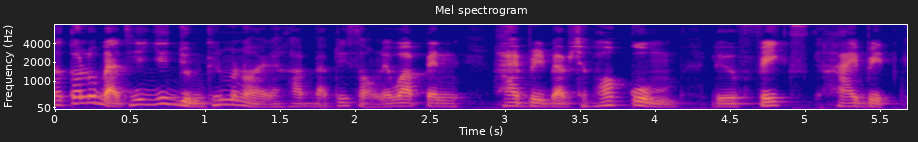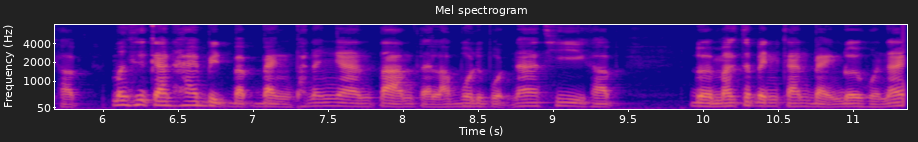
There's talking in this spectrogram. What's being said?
แล้วก็รูปแบบที่ยืดหยุ่นขึ้นมาหน่อยนะครับ แบบที่ 2 เรียกว่าเป็นไฮบริดแบบเฉพาะกลุ่ม หรือ Fix Hybrid ครับ มันคือการไฮบริดแบบแบ่งพนักงานตามแต่ละบริบทหน้าที่ครับ โดยมักจะเป็นการแบ่งโดยหัวหน้า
